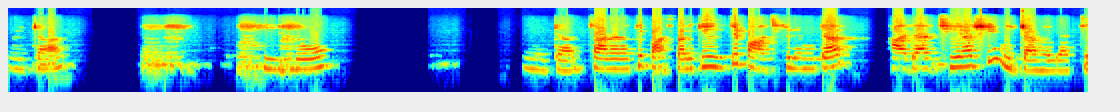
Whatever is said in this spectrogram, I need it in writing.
মিটার। কিলো মিটার। চার আর পাঁচ? তাহলে কি হচ্ছে? পাঁচ কিলোমিটার। হাজার ছিয়াশি মিটার হয়ে যাচ্ছে।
